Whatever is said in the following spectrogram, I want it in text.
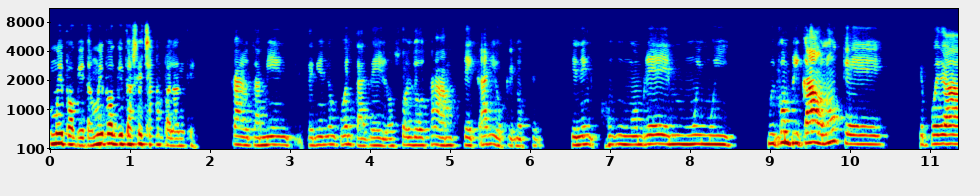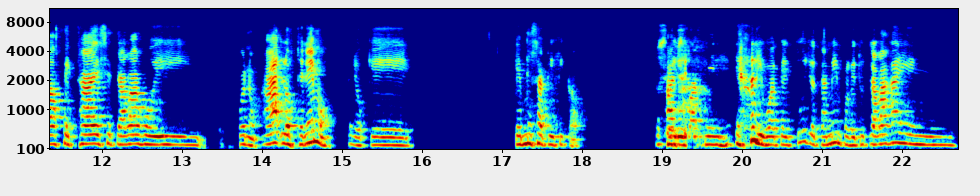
muy poquito, muy poquito se echan para adelante. Claro, también teniendo en cuenta de los sueldos tan precarios que nos tienen un hombre muy, muy, muy complicado, ¿no? Que, pueda aceptar ese trabajo y, bueno, ah, los tenemos, pero que, es muy sacrificado. Al, igual que, al igual que el tuyo también, porque tú trabajas en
